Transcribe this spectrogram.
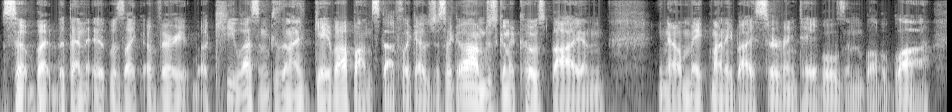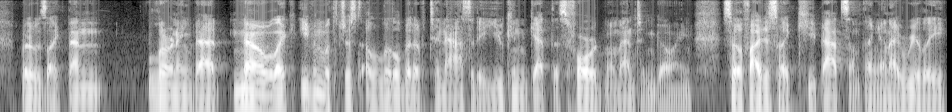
so, but but then it was like a very a key lesson because then I gave up on stuff. Like I was just like, oh, I'm just gonna coast by and you know make money by serving tables and blah blah blah. But it was like then learning that no, like even with just a little bit of tenacity, you can get this forward momentum going. So if I just like keep at something and I really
